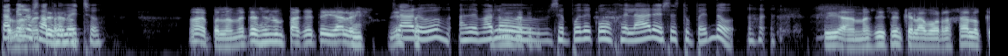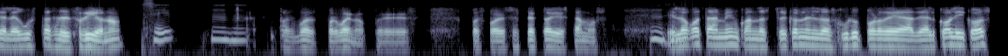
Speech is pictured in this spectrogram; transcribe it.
también los aprovecho. Pues lo metes en un paquete y ya le... Claro, además lo, se puede congelar, es estupendo. Sí, además dicen que la borraja lo que le gusta es el frío, ¿no? Sí. pues, pues, pues bueno, pues, pues por ese aspecto ahí estamos. Y luego también cuando estoy con los grupos de, alcohólicos,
